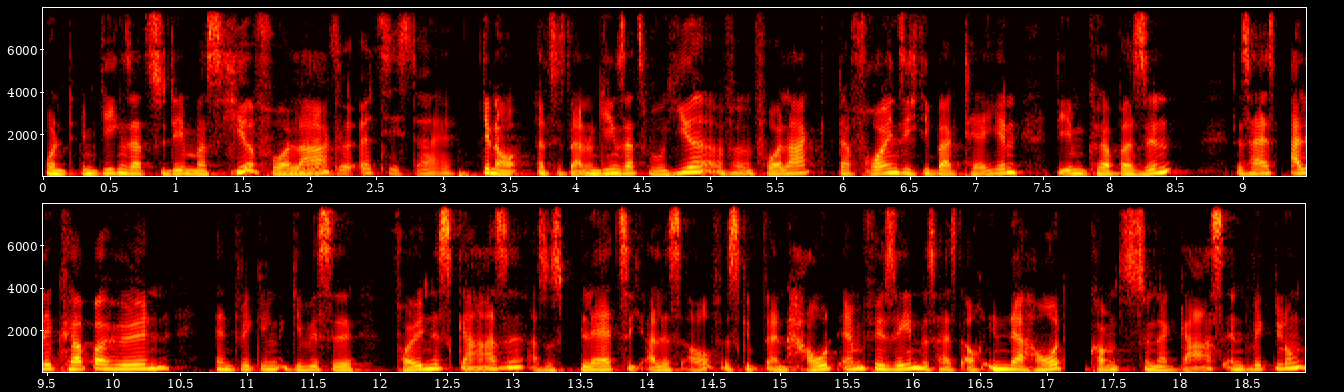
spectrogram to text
Und im Gegensatz zu dem, was hier vorlag. So Ötzi-Style. Genau, Ötzi-Style. Und im Gegensatz, wo hier vorlag, da freuen sich die Bakterien, die im Körper sind. Das heißt, alle Körperhöhlen entwickeln gewisse Fäulnisgase, also es bläht sich alles auf. Es gibt ein Hautemphysem, das heißt auch in der Haut kommt es zu einer Gasentwicklung.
